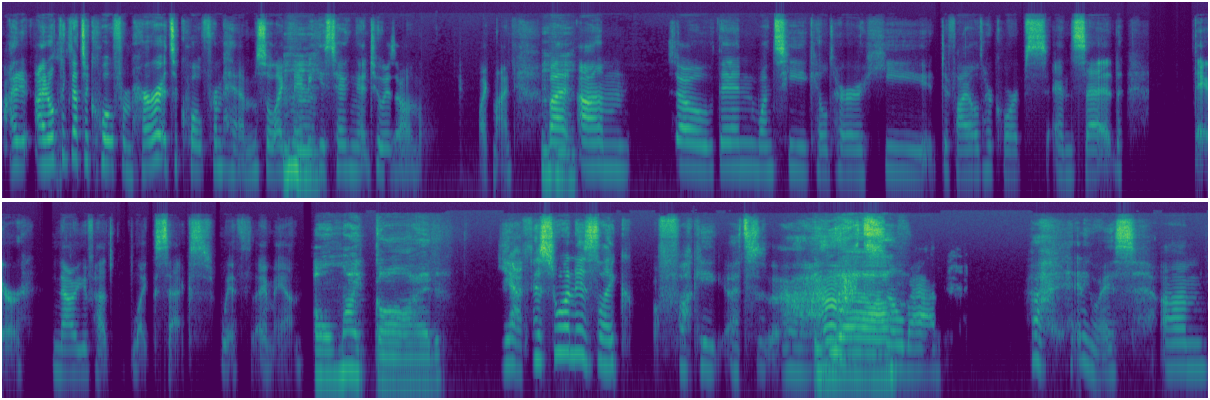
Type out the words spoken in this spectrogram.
I I don't think that's a quote from her. It's a quote from him. So like maybe Mhm. he's taking it to his own, like mine. Mhm. But um so then once he killed her, he defiled her corpse and said, "There. Now you've had like sex with a man." Oh my god. Yeah, this one is like fucking it's, Yeah. it's so bad. Anyways, um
